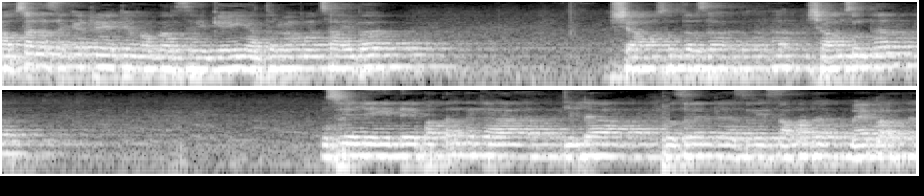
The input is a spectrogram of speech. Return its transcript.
സംസ്ഥാന secretariat member Shri K Abdul Rahman Sahib. Shyam Sundar sir Shyam Sundar. Muslim ലീഗിന്റെ പത്തനംതിട്ട ജില്ലാ പ്രസിഡന്റ് ശ്രീ സമദ് മേപ്പറത്ത്.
